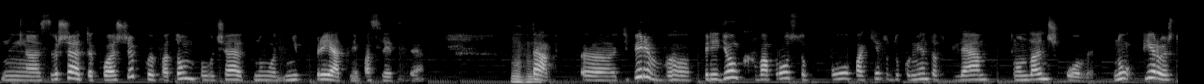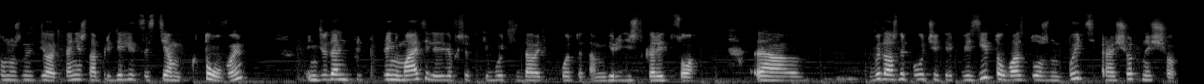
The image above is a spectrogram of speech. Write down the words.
э, совершают такую ошибку и потом получают ну, неприятные последствия. Угу. Так, Э, теперь перейдем к вопросу по пакету документов для онлайн-школы. Ну, первое, что нужно сделать, конечно, определиться с тем, кто вы, индивидуальный предприниматель или все-таки будете создавать какое-то там юридическое лицо. Э, вы должны получить реквизиты, у вас должен быть расчетный счет,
